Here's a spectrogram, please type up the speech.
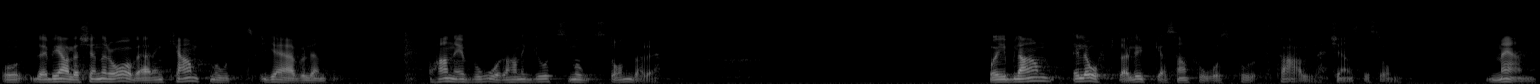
Och det vi alla känner av är en kamp mot djävulen. Och han är vår och han är Guds motståndare. Och ibland, eller ofta, lyckas han få oss på fall, känns det som. Men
